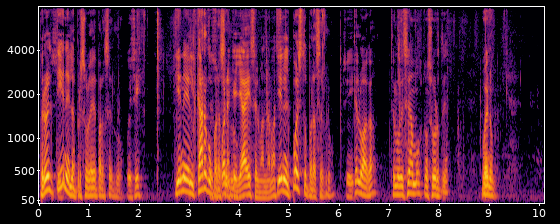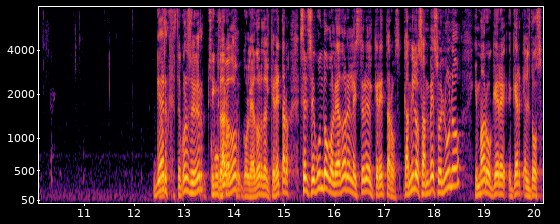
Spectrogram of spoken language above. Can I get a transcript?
Pero él tiene la personalidad para hacerlo. Pues sí. tiene el cargo Se para hacerlo. que ya es el mandamás. Tiene el puesto para hacerlo. Sí. Que lo haga. Se lo deseamos, con suerte. Bueno. Gerg, ¿te acuerdas de Gerg Sí, como claro, jugador? goleador del Querétaro. Es el segundo goleador en la historia del Querétaro. Camilo Zambeso el uno y Mauro Gerg Gerg el dos.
